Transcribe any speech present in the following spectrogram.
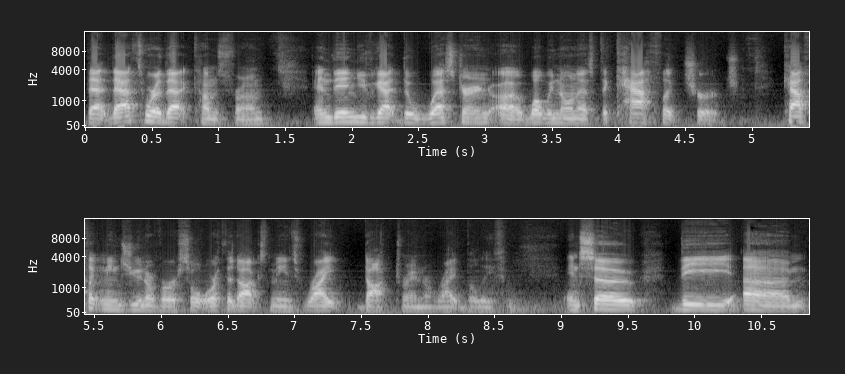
that that's where that comes from. And then you've got the Western, uh, what we know as the Catholic Church. Catholic means universal. Orthodox means right doctrine or right belief. And so the um,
